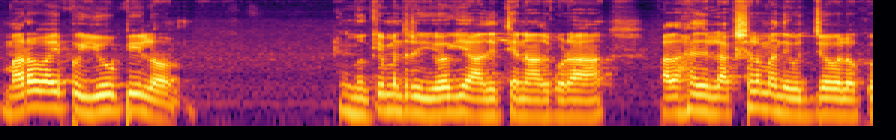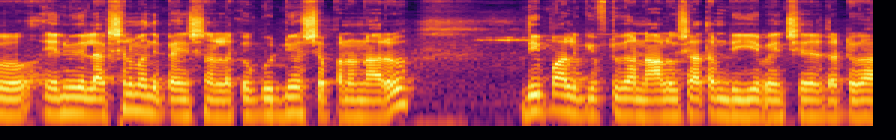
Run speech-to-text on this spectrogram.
మరోవైపు యూపీలో ముఖ్యమంత్రి యోగి ఆదిత్యనాథ్ కూడా పదహైదు లక్షల మంది ఉద్యోగులకు ఎనిమిది లక్షల మంది పెన్షనర్లకు గుడ్ న్యూస్ చెప్పనున్నారు. దీపాలు గిఫ్ట్గా నాలుగు శాతం డిఏ పెంచేటట్టుగా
